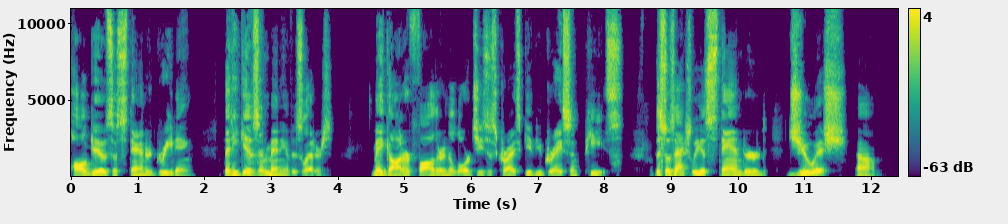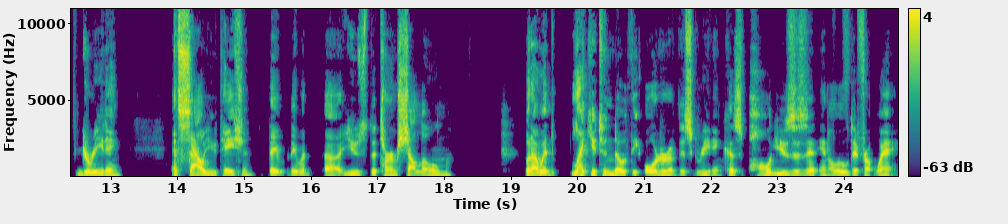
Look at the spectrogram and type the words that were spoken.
Paul gives a standard greeting that he gives in many of his letters. May God our Father and the Lord Jesus Christ give you grace and peace. This was actually a standard Jewish um, greeting and salutation. They, they would uh, use the term shalom. But I would like you to note the order of this greeting because Paul uses it in a little different way.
